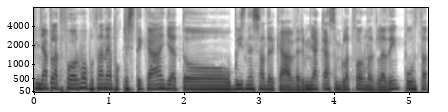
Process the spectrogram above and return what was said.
μια πλατφόρμα που θα είναι αποκλειστικά για το business undercover. Μια custom πλατφόρμα δηλαδή που, θα,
